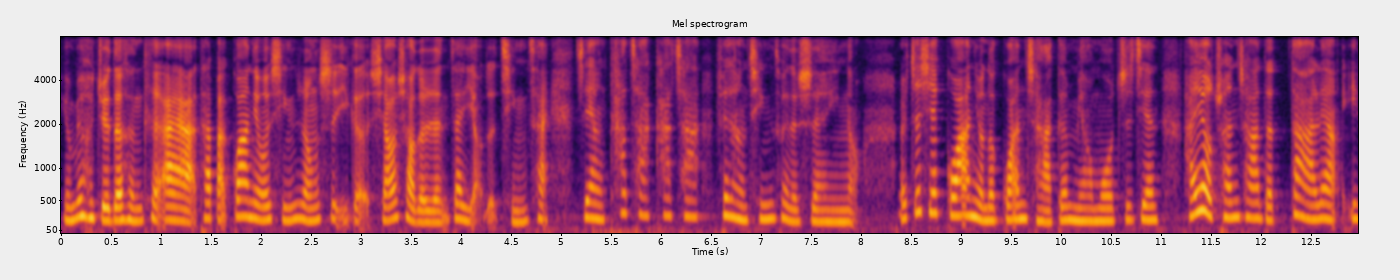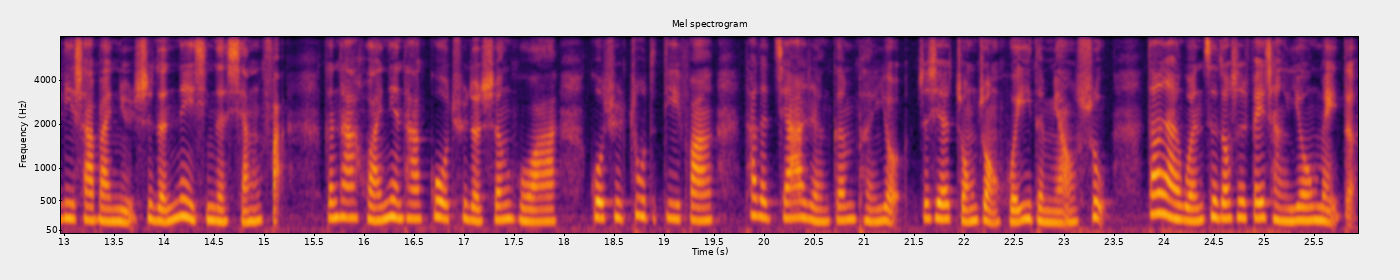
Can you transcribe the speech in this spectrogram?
有没有觉得很可爱啊？他把瓜牛形容是一个小小的人在咬着芹菜，这样咔嚓咔嚓非常清脆的声音哦。而这些瓜牛的观察跟描摹之间，还有穿插的大量伊丽莎白女士的内心的想法，跟他怀念他过去的生活啊，过去住的地方，他的家人跟朋友这些种种回忆的描述。当然，文字都是非常优美的，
